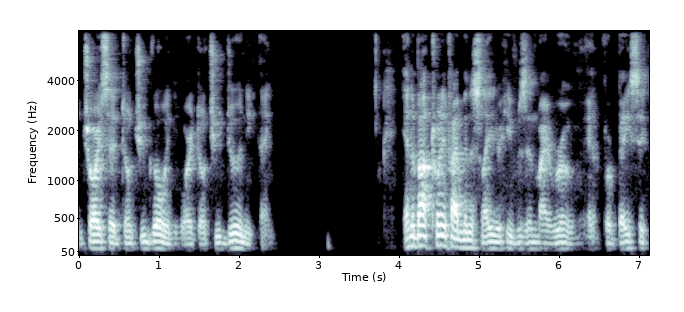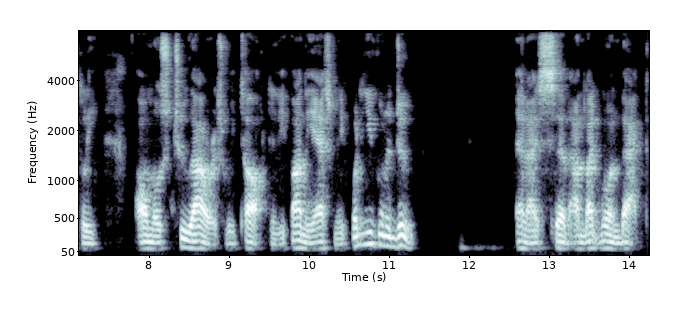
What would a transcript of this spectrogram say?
And Troy said, Don't you go anywhere, don't you do anything. And about 25 minutes later, he was in my room, and for basically almost two hours, we talked. And he finally asked me, What are you going to do? And I said, I'm not going back.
